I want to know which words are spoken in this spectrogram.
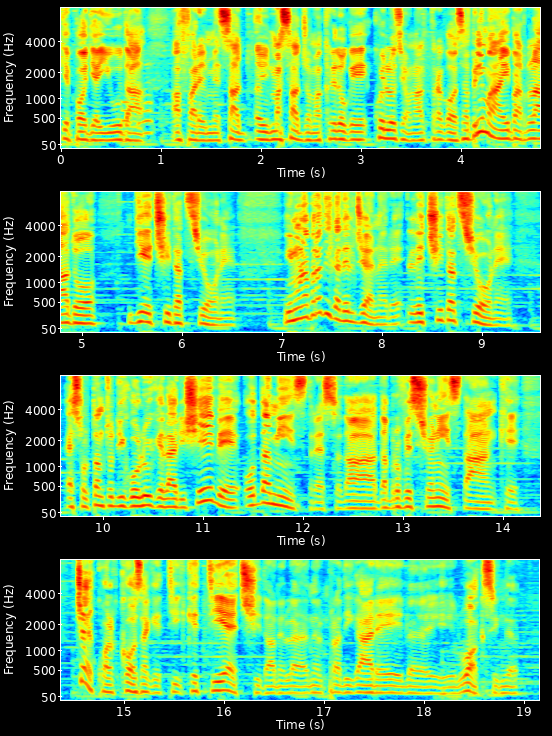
che poi ti aiuta a fare il, messaggio- il massaggio, ma credo che quello sia un'altra cosa. Prima hai parlato di eccitazione. In una pratica del genere, l'eccitazione è soltanto di colui che la riceve o da mistress, da, da professionista anche? C'è qualcosa che ti, che ti eccita nel, nel praticare il, il waxing?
